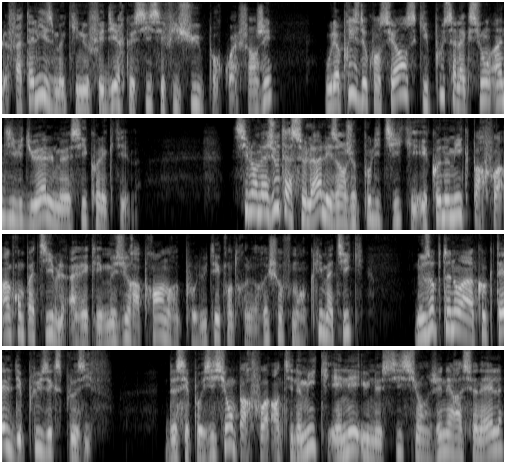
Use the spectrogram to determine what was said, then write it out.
le fatalisme qui nous fait dire que si c'est fichu, pourquoi changer, ou la prise de conscience qui pousse à l'action individuelle mais aussi collective? Si l'on ajoute à cela les enjeux politiques et économiques parfois incompatibles avec les mesures à prendre pour lutter contre le réchauffement climatique, nous obtenons un cocktail des plus explosifs. De ces positions parfois antinomiques est née une scission générationnelle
